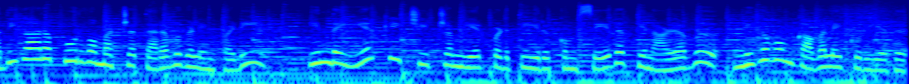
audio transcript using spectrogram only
அதிகாரப்பூர்வமற்ற தரவுகளின்படி இந்த இயற்கை சீற்றம் ஏற்படுத்தியிருக்கும் சேதத்தின் அளவு மிகவும் கவலைக்குரியது.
